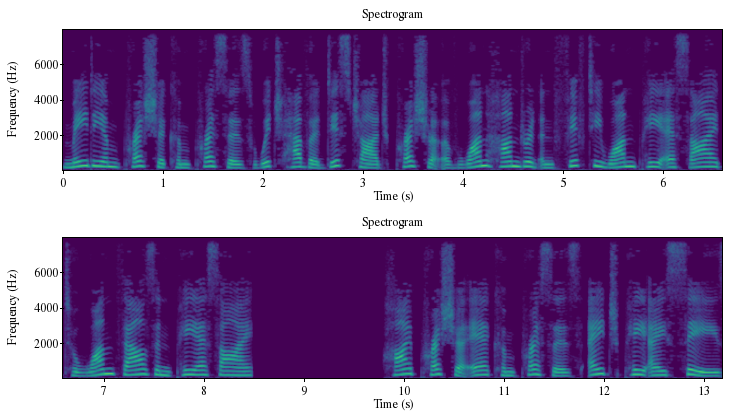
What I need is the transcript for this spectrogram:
Medium-pressure compressors which have a discharge pressure of 151 psi to 1000 psi High-pressure air compressors HPACs,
